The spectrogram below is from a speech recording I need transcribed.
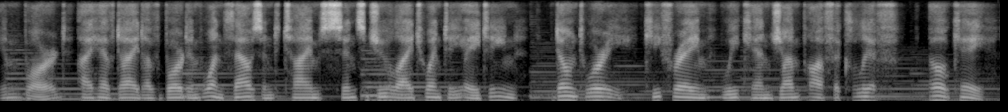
I'm bored. I have died of boredom 1000 times since July 2018. Don't worry, keyframe, we can jump off a cliff. Okay.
